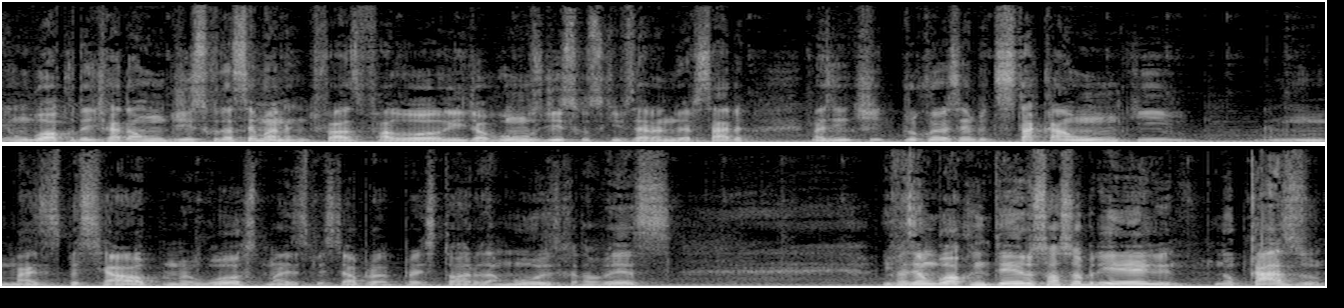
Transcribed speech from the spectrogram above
Um bloco dedicado a um disco da semana. A gente faz, falou ali de alguns discos que fizeram aniversário, mas a gente procura sempre destacar um que é mais especial pro meu gosto, mais especial pra, pra história da música, talvez e fazer um bloco inteiro só sobre ele. No caso,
